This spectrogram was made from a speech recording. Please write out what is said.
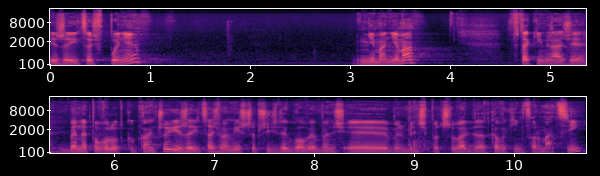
jeżeli coś wpłynie. Nie ma, nie ma. W takim razie będę powolutku kończył. Jeżeli coś Wam jeszcze przyjdzie do głowy, bądź e, będziecie potrzebowali dodatkowych informacji,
